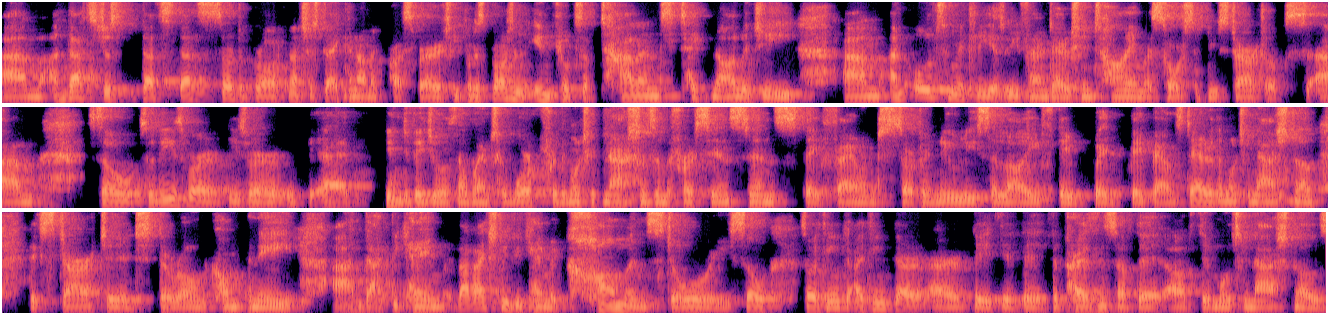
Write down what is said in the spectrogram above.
um, and that's just that's that's sort of brought not just economic prosperity, but it's brought an influx of talent, technology, um, and ultimately, as we found out in time, a source of new startups. Um, so so these were these were uh, individuals that went to work for the multinationals in the first instance. They found sort of a new lease of life. They they bounced out of the multinational. They started their own company, and that became that actually became a common story. So, so I think I think there are the the, the presence of the of the multinationals,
